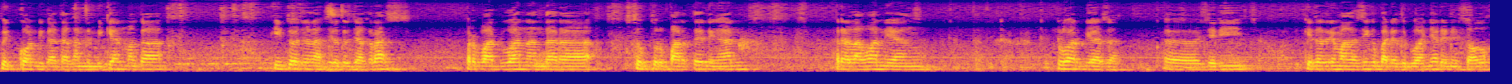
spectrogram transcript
Quickcon dikatakan demikian, maka itu adalah hasil kerja keras perpaduan antara struktur partai dengan relawan yang luar biasa. Eh, jadi kita terima kasih kepada keduanya dan insya Allah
